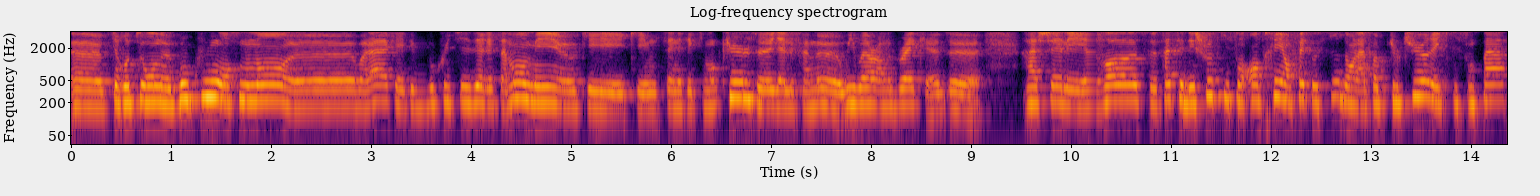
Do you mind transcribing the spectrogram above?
Euh, qui retourne beaucoup en ce moment, euh, voilà, qui a été beaucoup utilisé récemment, mais euh, qui, est, qui, est, une scène effectivement culte. Il y a le fameux We Were on a Break de Rachel et Ross. Ça, c'est des choses qui sont entrées en fait aussi dans la pop culture et qui sont pas.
